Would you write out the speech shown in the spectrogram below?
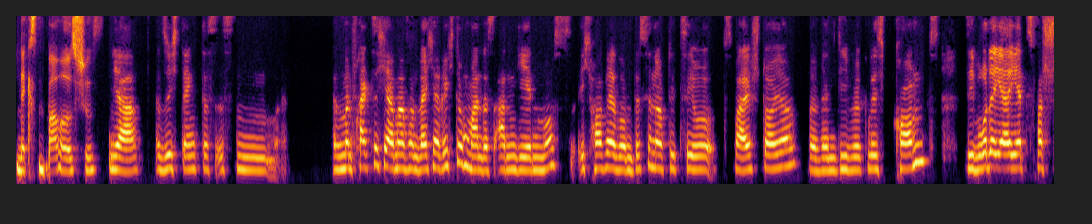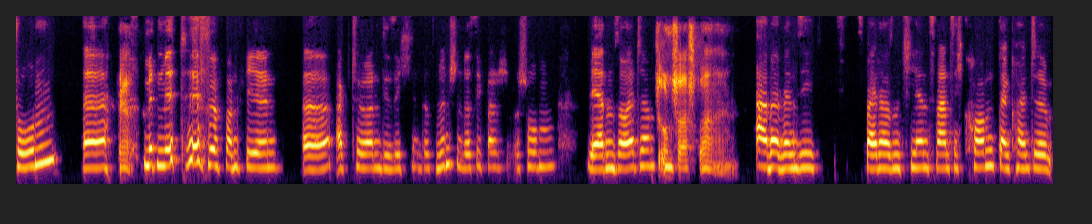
nächsten Bauausschuss. Ja, also ich denke, das ist ein, also man fragt sich ja immer, von welcher Richtung man das angehen muss. Ich hoffe ja so ein bisschen auf die CO2-Steuer, weil wenn die wirklich kommt, sie wurde ja jetzt verschoben, äh, ja. mit Mithilfe von vielen äh, Akteuren, die sich das wünschen, dass sie verschoben werden sollte. Unfassbar. Aber wenn sie 2024 kommt, dann könnte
